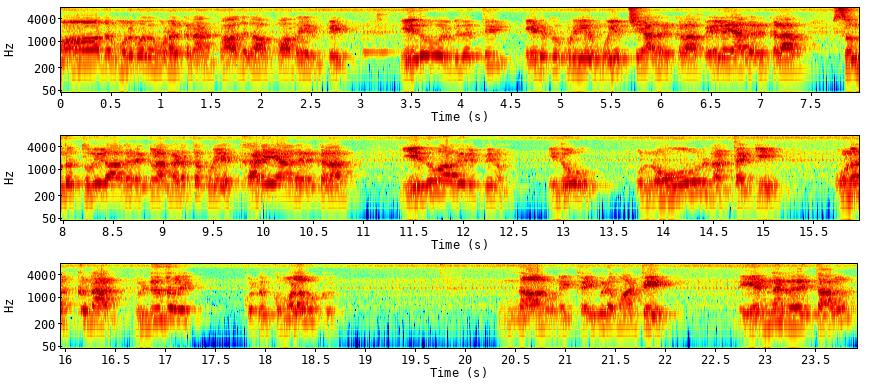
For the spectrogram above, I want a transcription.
மாதம் முழுவதும் உனக்கு நான் பாதுகாப்பாக இருப்பேன். ஏதோ ஒரு விதத்தில் எடுக்கக்கூடிய முயற்சியாக இருக்கலாம் வேலையாக இருக்கலாம் சொந்த தொழிலாக இருக்கலாம் நடத்தக்கூடிய கடையாக இருக்கலாம். எதுவாக இருப்பினும் இதோ உன்னோடு நான் தங்கி உனக்கு நான் விடுதலை கொடுக்கும் அளவுக்கு நான் உன்னை கைவிட மாட்டேன். நீ என்ன நினைத்தாலும்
